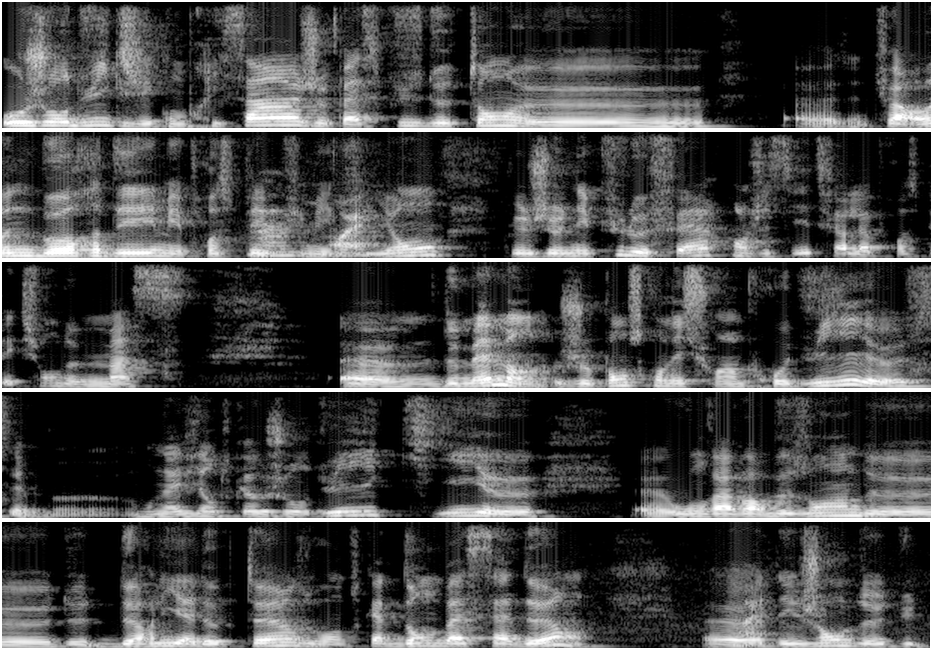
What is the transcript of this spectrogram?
aujourd'hui que j'ai compris ça, je passe plus de temps, tu vois, onboarder mes prospects mmh, puis mes clients que je n'ai pu le faire quand j'essayais de faire de la prospection de masse. De même, je pense qu'on est sur un produit, c'est mon avis en tout cas aujourd'hui, qui euh, où on va avoir besoin de, d'early adopters ou en tout cas d'ambassadeurs, euh, des gens du,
